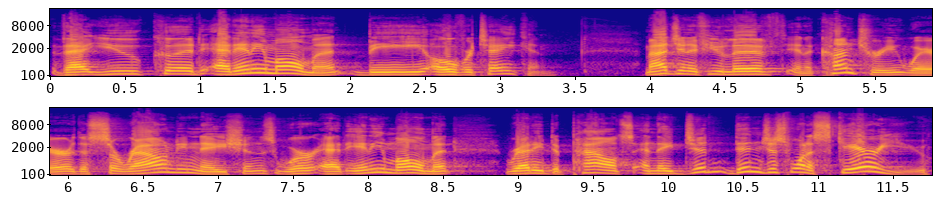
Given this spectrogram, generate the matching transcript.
that you could at any moment be overtaken. Imagine if you lived in a country where the surrounding nations were at any moment ready to pounce and they didn't, didn't just want to scare you,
